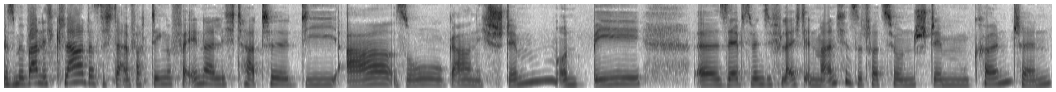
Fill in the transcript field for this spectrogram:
also mir war nicht klar, dass ich da einfach Dinge verinnerlicht hatte, die A, so gar nicht stimmen und B, äh, selbst wenn sie vielleicht in manchen Situationen stimmen könnten,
